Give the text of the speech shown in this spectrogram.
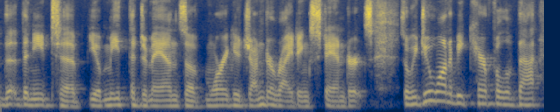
the, the need to you know meet the demands of mortgage underwriting standards. So we do want to be careful of that.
